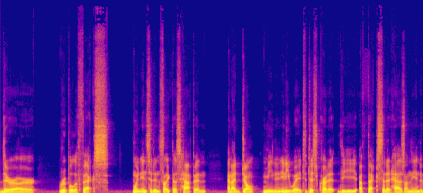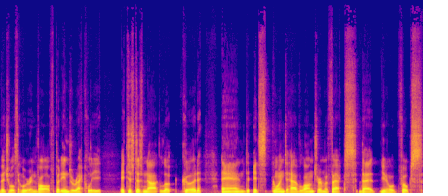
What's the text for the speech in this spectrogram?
there are ripple effects when incidents like this happen. And I don't mean in any way to discredit the effects that it has on the individuals who are involved, but indirectly, it just does not look good. And it's going to have long term effects that, you know, folks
